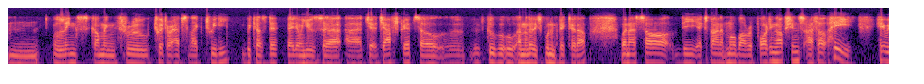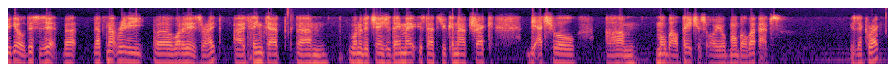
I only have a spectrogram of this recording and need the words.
um, links coming through Twitter apps like Tweetie because they, they don't use uh, uh, JavaScript, so uh, Google Analytics wouldn't pick that up. When I saw the expanded mobile reporting options, I thought, hey, here we go, this is it. But that's not really uh, what it is, right? I think that um, one of the changes they make is that you can now track the actual um, mobile pages or your mobile web apps. Is that correct?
